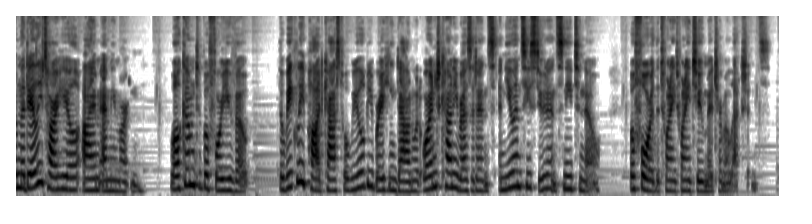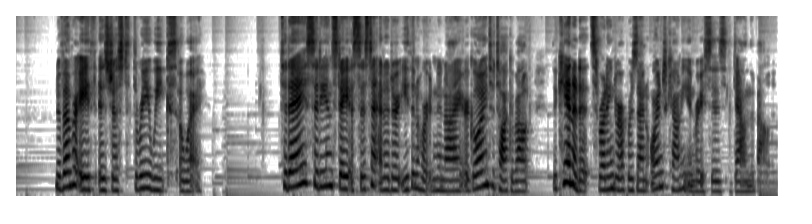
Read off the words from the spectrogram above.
From the Daily Tar Heel, I'm Emmy Martin. Welcome to Before You Vote, the weekly podcast where we will be breaking down what Orange County residents and UNC students need to know before the 2022 midterm elections. November 8th is just three weeks away. Today, City and State Assistant Editor Ethan Horton and I are going to talk about the candidates running to represent Orange County in races down the ballot.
